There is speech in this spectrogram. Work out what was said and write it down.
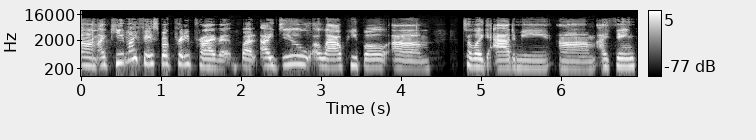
um, I keep my Facebook pretty private, but I do allow people um, to like add me. Um, I think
